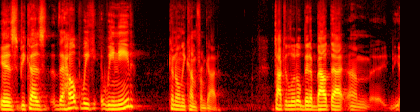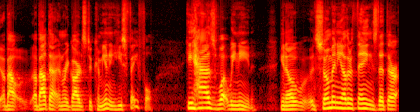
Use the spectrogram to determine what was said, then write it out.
is because the help we, we need can only come from God. Talked a little bit about that um, about, about that in regards to communion. He's faithful. He has what we need. You know, so many other things that there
